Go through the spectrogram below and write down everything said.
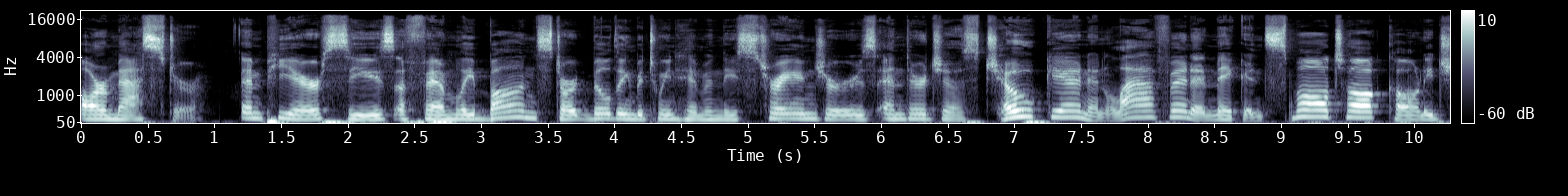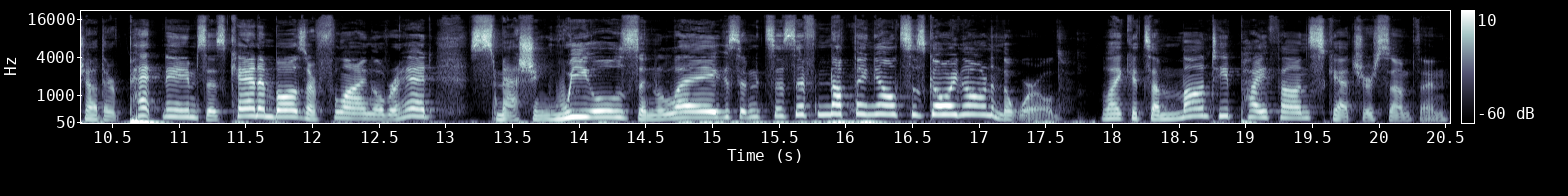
our master. And Pierre sees a family bond start building between him and these strangers, and they're just joking and laughing and making small talk, calling each other pet names as cannonballs are flying overhead, smashing wheels and legs, and it's as if nothing else is going on in the world. Like it's a Monty Python sketch or something.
